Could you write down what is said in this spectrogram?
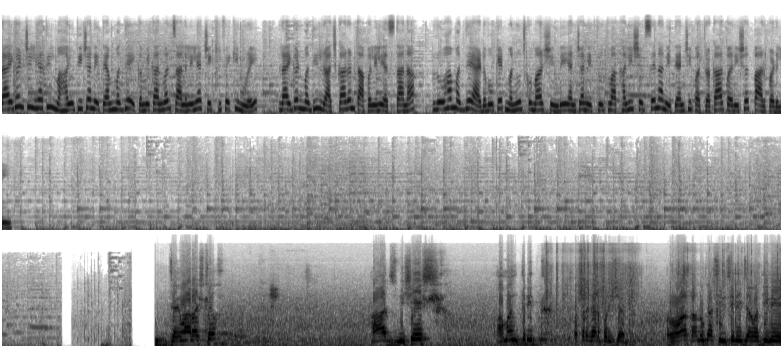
रायगड जिल्ह्यातील महायुतीच्या नेत्यांमध्ये एकमेकांवर चाललेल्या चेकीफेकीमुळे रायगडमधील राजकारण तापलेले असताना रोहामध्ये ऍडव्होकेट मनोज कुमार शिंदे यांच्या नेतृत्वाखाली शिवसेना नेत्यांची पत्रकार परिषद पार पडली. जय महाराष्ट्र. आज विशेष आमंत्रित पत्रकार परिषद रोहा तालुका शिवसेनेच्या वतीने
